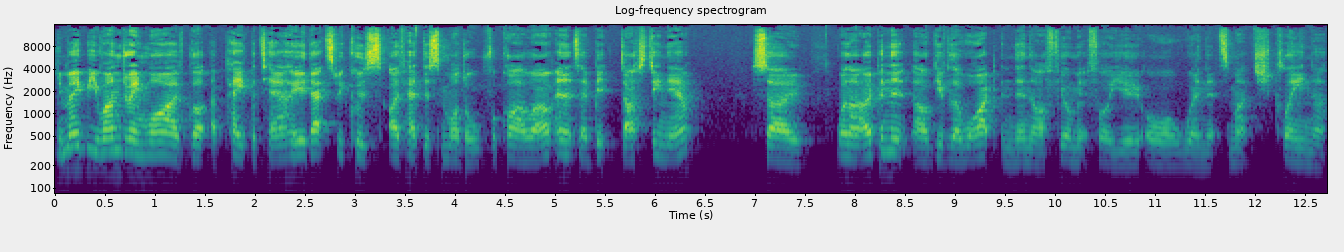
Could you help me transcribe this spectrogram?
You may be wondering why I've got a paper towel here. That's because I've had this model for quite a while and it's a bit dusty now. So when I open it, I'll give it a wipe and then I'll film it for you or when it's much cleaner.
